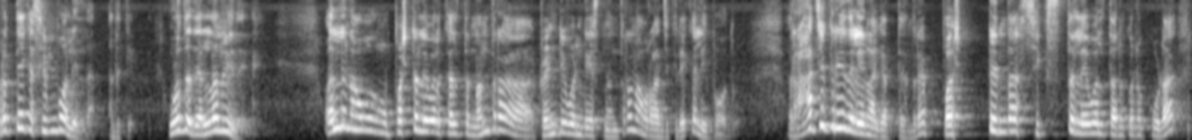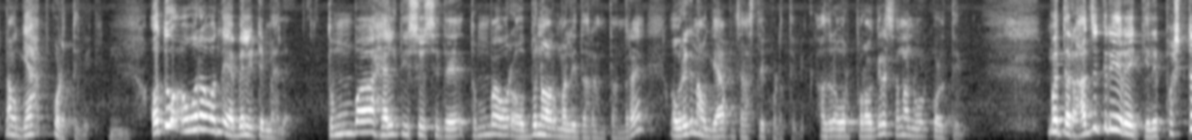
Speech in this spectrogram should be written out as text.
ಪ್ರತ್ಯೇಕ ಸಿಂಬಲ್ ಇಲ್ಲ ಅದಕ್ಕೆ. ಉಳಿದದೆಲ್ಲನೂ ಇದೆ. ಅಲ್ಲಿ ನಾವು ಫಸ್ಟ್ ಲೆವೆಲ್ ಕಲಿತ ನಂತರ ಟ್ವೆಂಟಿ ಒನ್ ಡೇಸ್ ನಂತರ ನಾವು ರಾಜಕೀಯ ಕಲಿಬೋದು. ರಾಜಕೀಯದಲ್ಲಿ ಏನಾಗುತ್ತೆ ಅಂದರೆ ಫಸ್ಟಿಂದ ಸಿಕ್ಸ್ತ್ ಲೆವೆಲ್ ತನಕ ಕೂಡ ನಾವು ಗ್ಯಾಪ್ ಕೊಡ್ತೀವಿ. ಅದು ಅವರ ಒಂದು ಎಬಿಲಿಟಿ ಮೇಲೆ. ತುಂಬ ಹೆಲ್ತ್ ಇಶ್ಯೂಸ್ ಇದೆ, ತುಂಬ ಅವರು ಒಬ್ಬ ನಾರ್ಮಲ್ ಇದ್ದಾರೆ ಅಂತಂದರೆ ಅವರಿಗೆ ನಾವು ಗ್ಯಾಪ್ ಜಾಸ್ತಿ ಕೊಡ್ತೀವಿ. ಅದರ ಅವ್ರ ಪ್ರೋಗ್ರೆಸ್ಸನ್ನು ನೋಡ್ಕೊಳ್ತೀವಿ. ಮತ್ತು ರಾಜಕೀಯ ರೇಖೆಯಲ್ಲಿ ಫಸ್ಟ್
